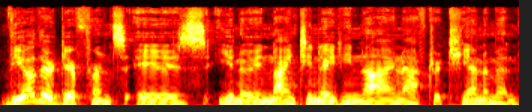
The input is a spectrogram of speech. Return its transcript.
The other difference is, you know, in 1989, after Tiananmen,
